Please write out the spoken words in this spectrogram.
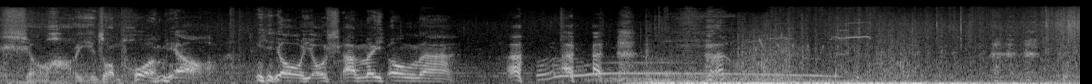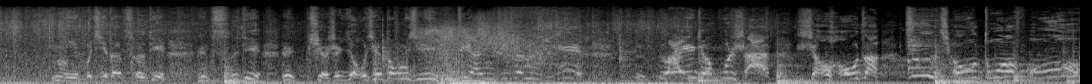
修好一座破庙又有什么用呢？你不记得此地，此地却是有些东西惦记着你。来者不善，小猴子自求多福。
